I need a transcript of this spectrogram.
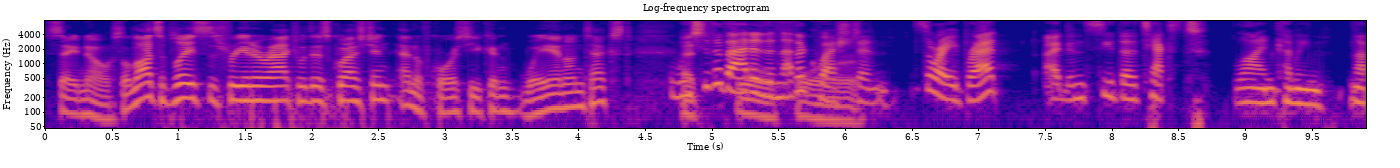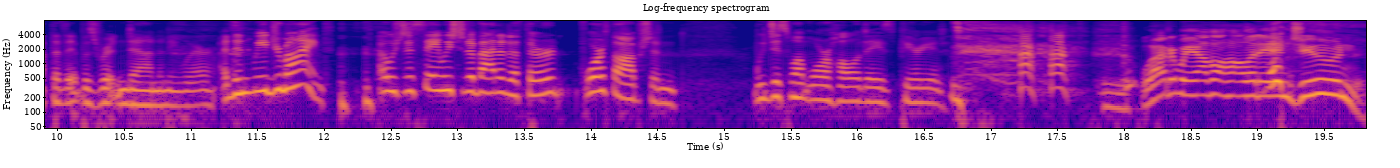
say no. So lots of places for you to interact with this question. And of course, you can weigh in on text. We should have added another question. Sorry, Brett. I didn't see the text line coming. Not that it was written down anywhere. I didn't read your mind. I was just saying we should have added a third, fourth option. We just want more holidays, period. Why do we have a holiday in June?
